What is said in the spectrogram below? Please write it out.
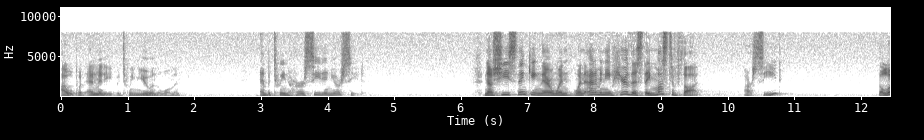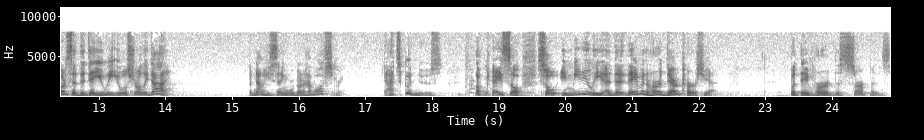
I will put enmity between you and the woman, and between her seed and your seed. Now she's thinking there, when, when Adam and Eve hear this, they must have thought, Our seed? The Lord said, The day you eat, you will surely die. But now he's saying we're going to have offspring. That's good news. okay, so, so immediately, uh, they, they haven't heard their curse yet, but they've heard the serpent's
